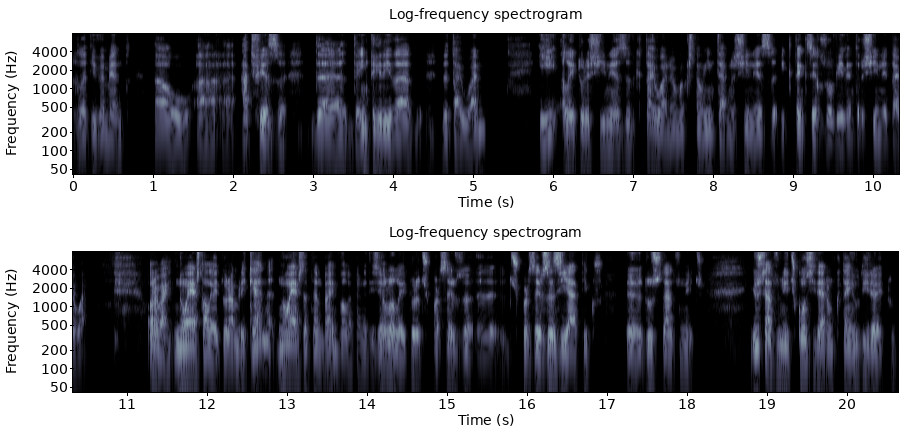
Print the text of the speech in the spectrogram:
relativamente ao, à, à defesa da, da integridade de Taiwan, e a leitura chinesa de que Taiwan é uma questão interna chinesa e que tem que ser resolvida entre a China e Taiwan. Ora bem, não é esta a leitura americana, não é esta também, vale a pena dizê-lo, a leitura dos parceiros, uh, dos parceiros asiáticos uh, dos Estados Unidos. E os Estados Unidos consideram que têm o direito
